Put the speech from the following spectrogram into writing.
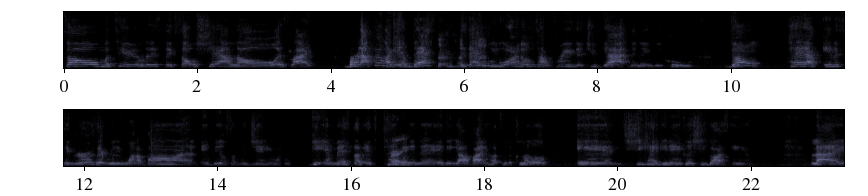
so materialistic, so shallow. It's like, but I feel like if that's mm-hmm. if that's who you are and those are the type of friends that you got, then it'd be cool. Don't have innocent girls that really want to bond and build something genuine, getting messed up and tangled Right. in that, and then y'all inviting her to the club and she can't get in because she dark skinned. Like,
